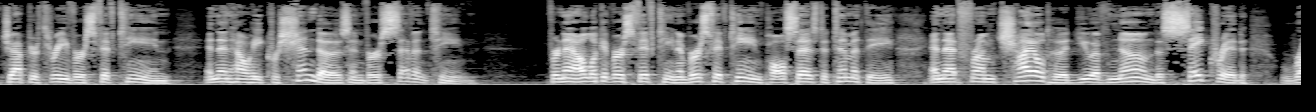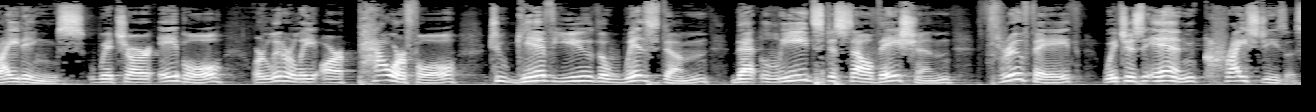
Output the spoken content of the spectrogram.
chapter 3 verse 15 and then how he crescendos in verse 17. For now, look at verse 15. In verse 15, Paul says to Timothy, and that from childhood you have known the sacred writings, which are able, or literally are powerful, to give you the wisdom that leads to salvation through faith which is in Christ Jesus.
